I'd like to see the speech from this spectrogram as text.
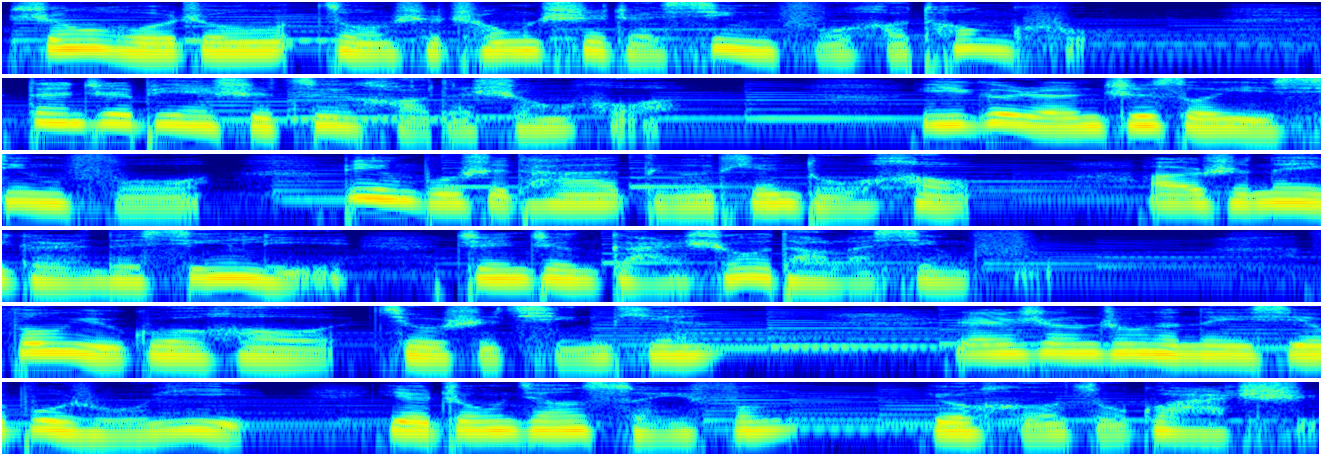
生活中总是充斥着幸福和痛苦，但这便是最好的生活。一个人之所以幸福，并不是他得天独厚，而是那个人的心里真正感受到了幸福。风雨过后就是晴天，人生中的那些不如意也终将随风，又何足挂齿？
